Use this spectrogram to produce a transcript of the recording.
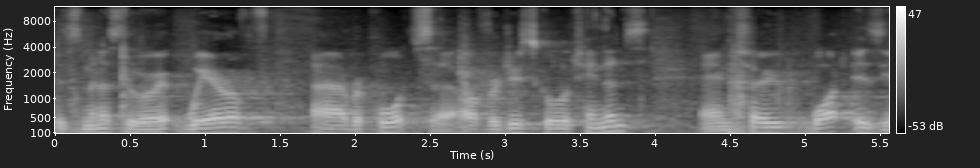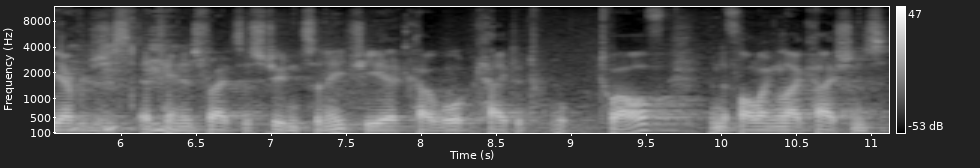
is the Minister aware of uh, reports uh, of reduced school attendance? And two, what is the average attendance rates of students in each year cohort K to 12 in the following locations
